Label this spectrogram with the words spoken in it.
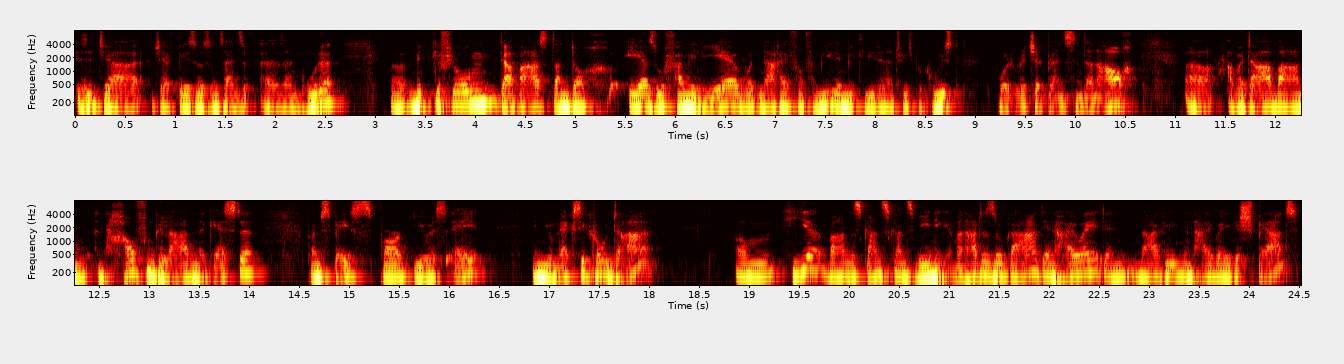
sind ja Jeff Bezos und sein, äh, sein Bruder äh, mitgeflogen. Da war es dann doch eher so familiär, wurde nachher von Familienmitgliedern natürlich begrüßt, wurde Richard Branson dann auch. Äh, aber da waren ein Haufen geladene Gäste beim Spaceport USA in New Mexico da. Ähm, hier waren es ganz, ganz wenige. Man hatte sogar den Highway, den nahegelegenen Highway gesperrt,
